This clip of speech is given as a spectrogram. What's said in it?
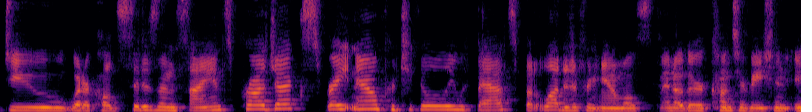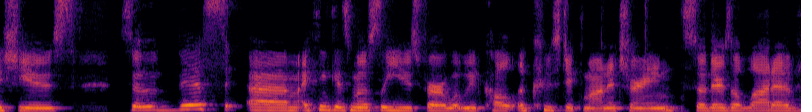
do what are called citizen science projects right now, particularly with bats, but a lot of different animals and other conservation issues. So this, um, I think, is mostly used for what we'd call acoustic monitoring. So there's a lot of,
